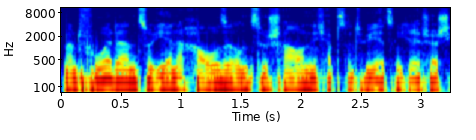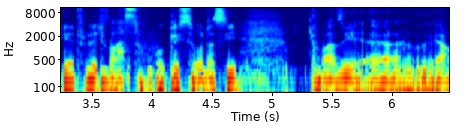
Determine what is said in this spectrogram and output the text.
Man fuhr dann zu ihr nach Hause, um zu schauen. Ich habe es natürlich jetzt nicht recherchiert. Vielleicht war es wirklich so, dass sie quasi äh, ja,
